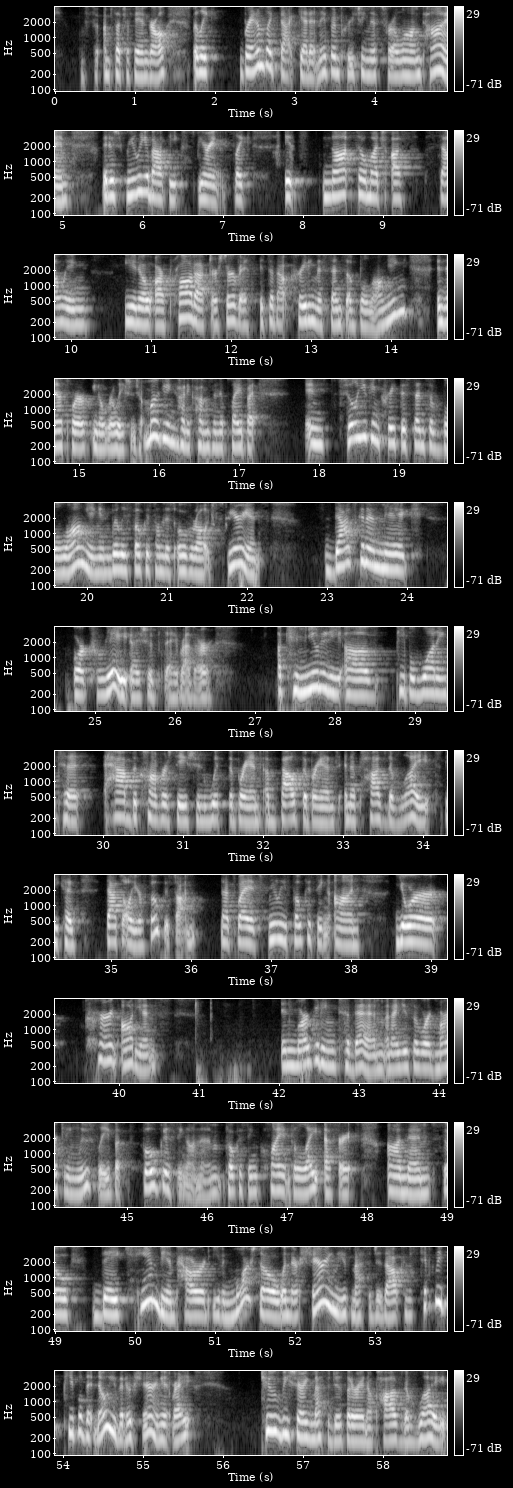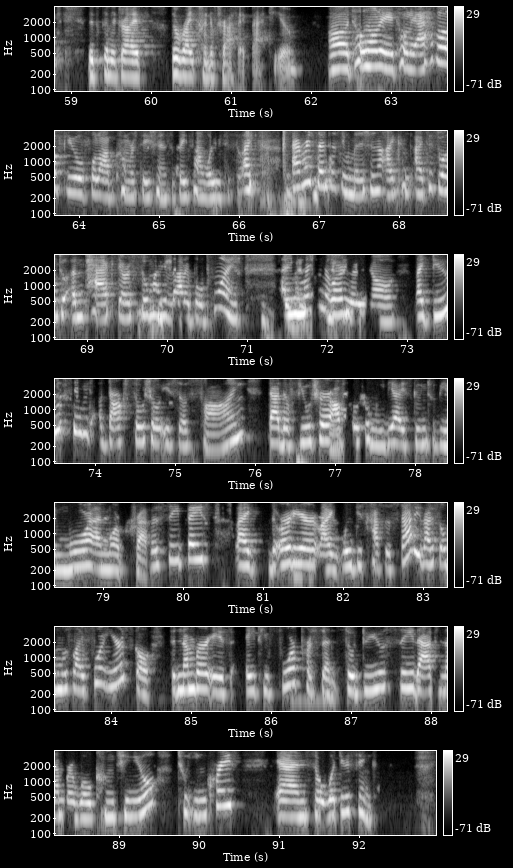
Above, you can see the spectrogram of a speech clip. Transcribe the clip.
I'm such a fangirl, but like brands like that get it. And they've been preaching this for a long time that is really about the experience. Like it's not so much us selling you know our product or service it's about creating the sense of belonging and that's where you know relationship marketing kind of comes into play but until you can create this sense of belonging and really focus on this overall experience that's going to make or create, I should say, rather, a community of people wanting to have the conversation with the brand about the brand in a positive light because that's all you're focused on. That's why it's really focusing on your current audience in marketing to them, and I use the word marketing loosely, but focusing on them, focusing client delight efforts on them so they can be empowered even more so when they're sharing these messages out, because it's typically people that know you that are sharing it, right? To be sharing messages that are in a positive light that's going to drive the right kind of traffic back to you. Oh, totally, totally. I have a few follow-up conversations based on what you just like. Every sentence you mentioned, I can. I just want to unpack. There are so many valuable points. And you mentioned earlier, you know, like, do you think dark social is a sign that the future of social media is going to be more and more privacy-based? Like the earlier, mm-hmm. like we discussed a study that's almost like four years ago. The number is eighty-four percent. So, do you see that number will continue to increase? And so, what do you think?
